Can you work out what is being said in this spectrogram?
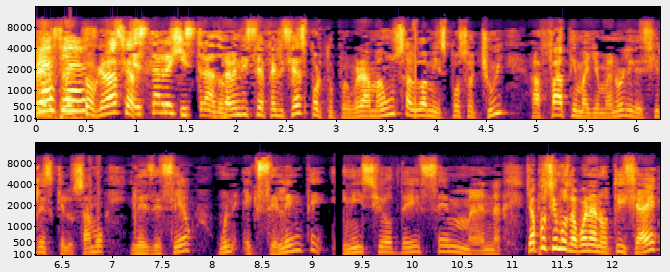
Gracias. Perfecto, gracias. Está registrado. También dice, felicidades por tu programa. Un saludo a mi esposo Chuy, a Fátima y a Manuel y decirles que los amo y les deseo un excelente inicio de semana. Ya pusimos la buena noticia, ¿eh?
